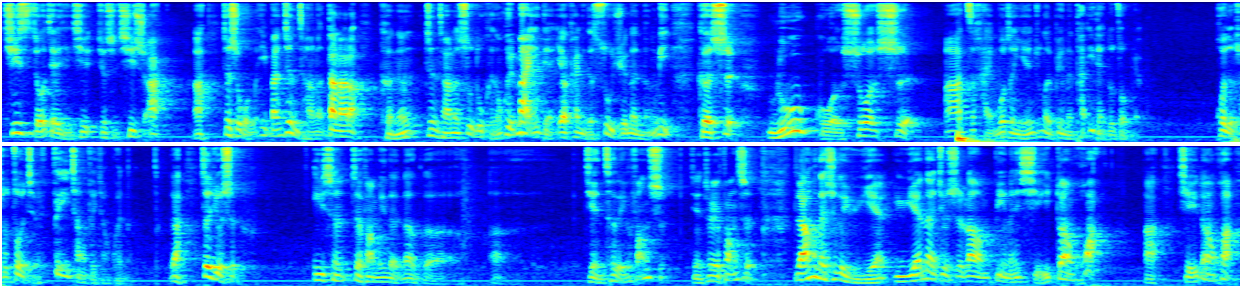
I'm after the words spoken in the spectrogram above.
七十九再减七就是七十二。啊，这是我们一般正常的。当然了，可能正常的速度可能会慢一点，要看你的数学的能力。可是，如果说是阿兹海默症严重的病人，他一点都做不了，或者说做起来非常非常困难，是吧？这就是医生这方面的那个呃检测的一个方式，检测的方式。然后呢，是个语言，语言呢就是让病人写一段话。啊，写一段话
